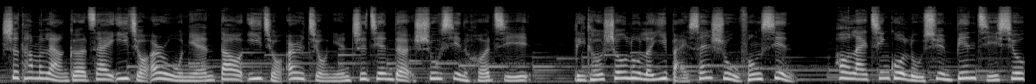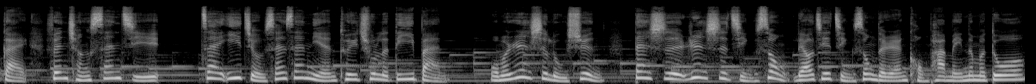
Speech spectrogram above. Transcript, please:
是他们两个在一九二五年到一九二九年之间的书信合集，里头收录了一百三十五封信。后来经过鲁迅编辑修改，分成三集，在一九三三年推出了第一版。我们认识鲁迅，但是认识景颂、了解景颂的人恐怕没那么多，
